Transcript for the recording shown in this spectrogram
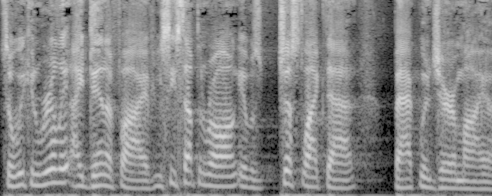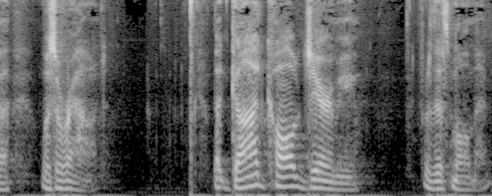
So we can really identify if you see something wrong, it was just like that back when Jeremiah was around. But God called Jeremy for this moment,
